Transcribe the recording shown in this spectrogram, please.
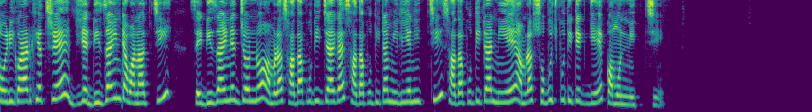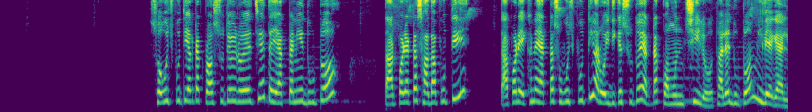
তৈরি করার ক্ষেত্রে যে ডিজাইনটা বানাচ্ছি, সেই ডিজাইনের জন্য আমরা সাদা পুঁতির জায়গায় সাদা পুঁতিটা মিলিয়ে নিচ্ছি, সাদা পুঁতিটা নিয়ে আমরা সবুজ পুঁতিতে গিয়ে কমন নিচ্ছি। সবুজ পুঁতি একটা ক্রস সুতোই রয়েছে, তাই একটা নিয়ে দুটো, তারপরে একটা সাদা পুঁতি, তারপরে এখানে একটা সবুজ পুঁতি আর ওই দিকের সুতোয় একটা কমন ছিল, তাহলে দুটো মিলে গেল।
